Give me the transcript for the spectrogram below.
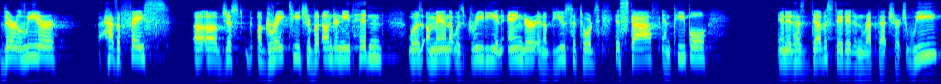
their leader has a face uh, of just a great teacher, but underneath hidden was a man that was greedy and anger and abusive towards his staff and people and it has devastated and wrecked that church. We,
